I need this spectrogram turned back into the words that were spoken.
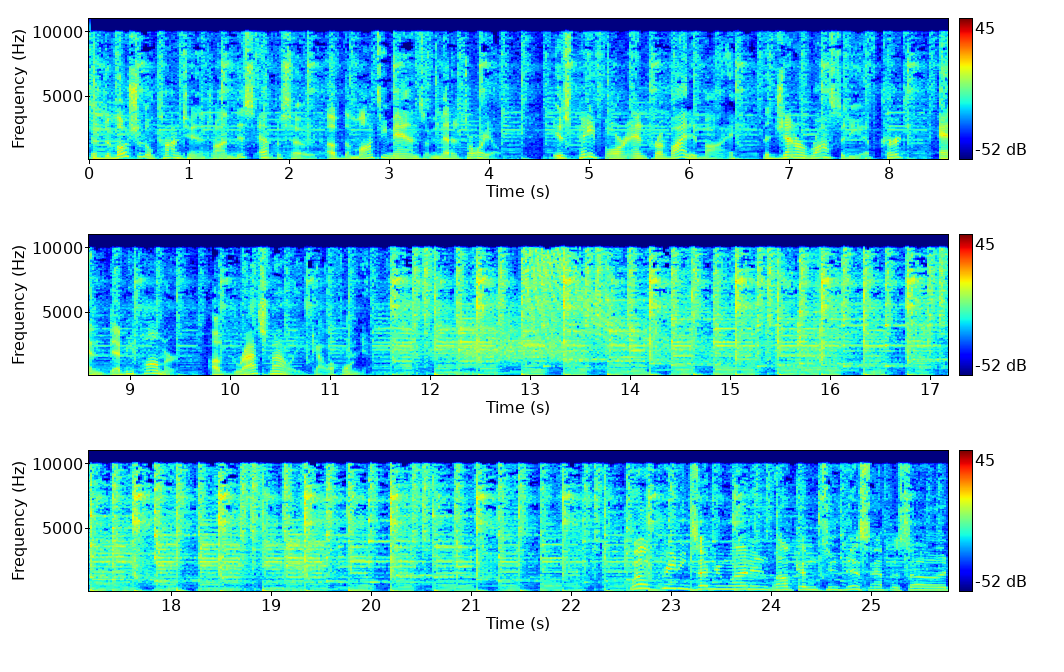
The devotional content on this episode of the Monty Man's Meditorial is paid for and provided by the generosity of Kurt and Debbie Palmer of Grass Valley, California. Well, greetings everyone, and welcome to this episode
